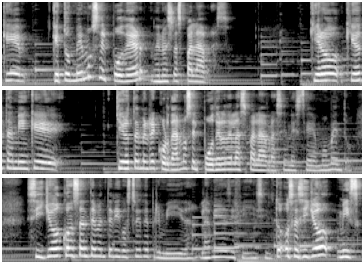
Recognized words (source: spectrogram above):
que, que tomemos el poder de nuestras palabras. Quiero, quiero también que quiero también recordarnos el poder de las palabras en este momento. Si yo constantemente digo estoy deprimida, la vida es difícil, o sea, si yo mis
